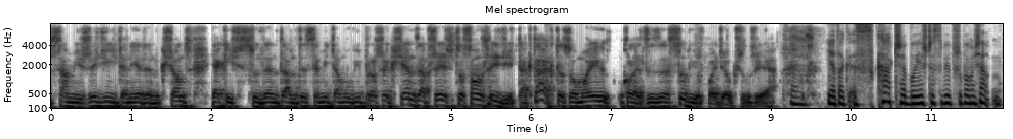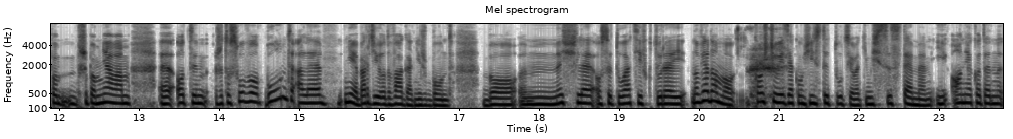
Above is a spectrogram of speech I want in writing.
sami Żydzi i ten jeden ksiądz, jakiś student antysemita mówi, proszę księdza, przecież to są Żydzi. Tak, tak, to są moi koledzy ze studiów, powiedział ksiądz Żyja. Ja tak skaczę, bo jeszcze sobie przypomniałam e, o tym, że to słowo słowo bunt, ale nie, bardziej odwaga niż bunt, bo myślę o sytuacji, w której, no wiadomo, Kościół jest jakąś instytucją, jakimś systemem i on jako ten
